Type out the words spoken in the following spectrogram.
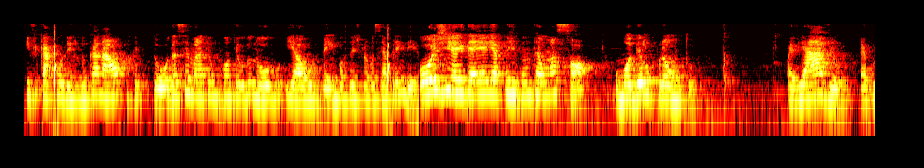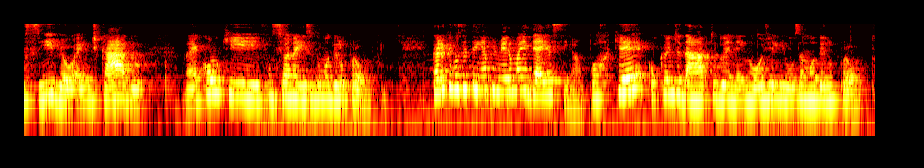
e ficar por dentro do canal, porque toda semana tem um conteúdo novo e algo bem importante para você aprender. Hoje a ideia e a pergunta é uma só. O modelo pronto é viável? É possível? É indicado? Né? Como que funciona isso do modelo pronto? Quero que você tenha primeiro uma ideia assim, ó. Por que o candidato do Enem hoje ele usa modelo pronto?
